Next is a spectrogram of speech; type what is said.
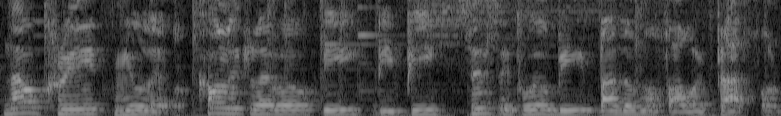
Now create new level. Call it level B BP since it will be bottom of our platform.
